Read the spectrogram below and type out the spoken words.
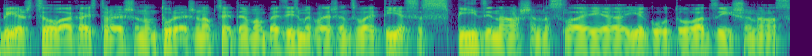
bieži cilvēku aizturēšana un turēšana apcietē jautājumā bez izmeklēšanas vai tiesas spīdzināšanas, lai eh, iegūtu atzīšanās,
